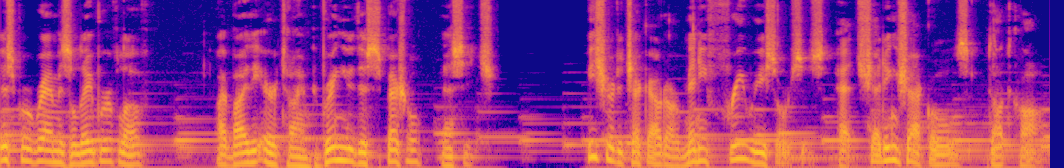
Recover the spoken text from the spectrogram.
This program is a labor of love. I buy the airtime to bring you this special message. Be sure to check out our many free resources at sheddingshackles.com.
